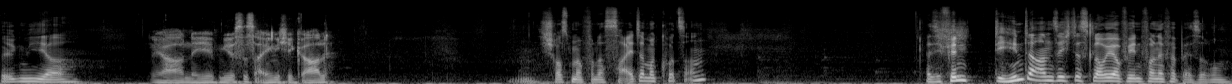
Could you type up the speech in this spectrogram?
irgendwie ja. Ja, nee, mir ist es eigentlich egal. Ich schaue es mir von der Seite mal kurz an. Also ich finde, die Hinteransicht ist, glaube ich, auf jeden Fall eine Verbesserung.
